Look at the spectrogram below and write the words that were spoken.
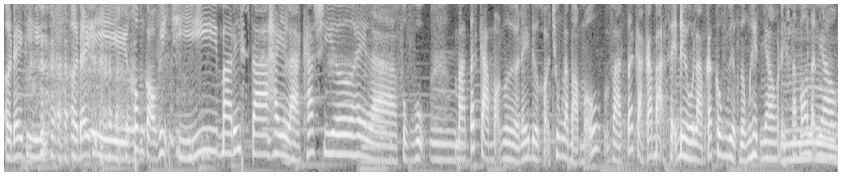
Ở đây thì ở đây thì không có vị trí barista hay là cashier hay là phục vụ mà tất cả mọi người ở đây được gọi chung là bảo mẫu và tất cả các bạn sẽ đều làm các công việc giống hệt nhau để support lẫn nhau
